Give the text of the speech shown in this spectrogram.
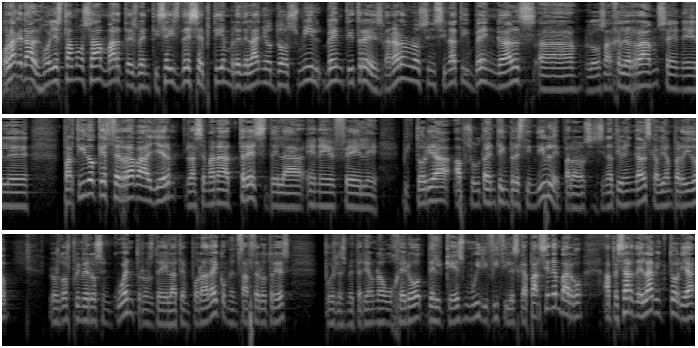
Hola, ¿qué tal? Hoy estamos a martes 26 de septiembre del año 2023. Ganaron los Cincinnati Bengals a Los Ángeles Rams en el eh, partido que cerraba ayer la semana 3 de la NFL. Victoria absolutamente imprescindible para los Cincinnati Bengals que habían perdido los dos primeros encuentros de la temporada y comenzar 0-3, pues les metería un agujero del que es muy difícil escapar. Sin embargo, a pesar de la victoria,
